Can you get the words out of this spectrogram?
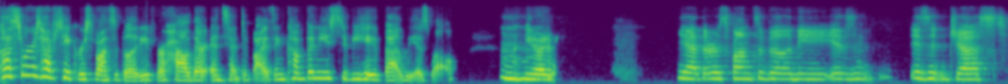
customers have to take responsibility for how they're incentivizing companies to behave badly as well. Mm-hmm. You know what I mean? Yeah, the responsibility isn't isn't just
